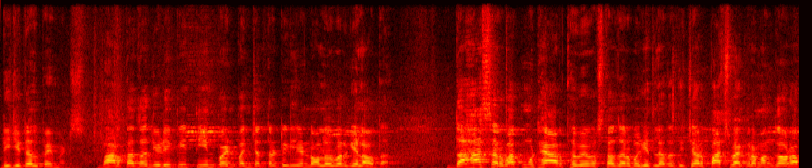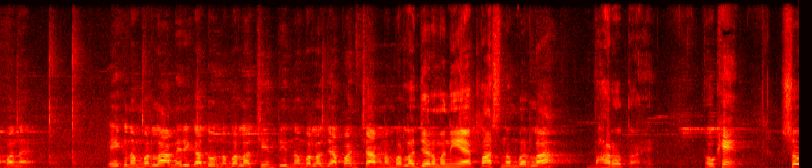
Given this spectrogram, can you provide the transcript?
डिजिटल पेमेंट्स भारताचा जी डी पी तीन पॉईंट पंच्याहत्तर ट्रिलियन डॉलरवर गेला होता. दहा सर्वात मोठ्या अर्थव्यवस्था जर बघितल्या तर तिच्यावर पाचव्या क्रमांकावर आपण आहे. एक नंबरला अमेरिका दोन नंबरला चीन तीन नंबरला जपान चार नंबरला जर्मनी आहे पाच नंबरला भारत आहे. ओके सो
